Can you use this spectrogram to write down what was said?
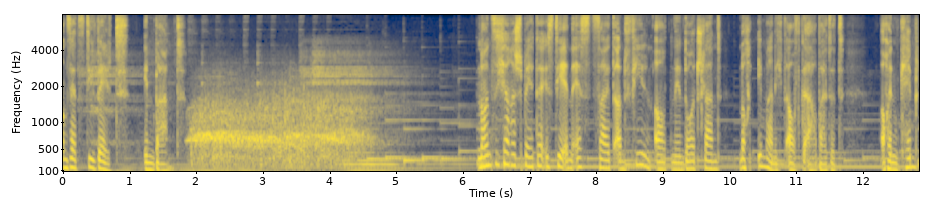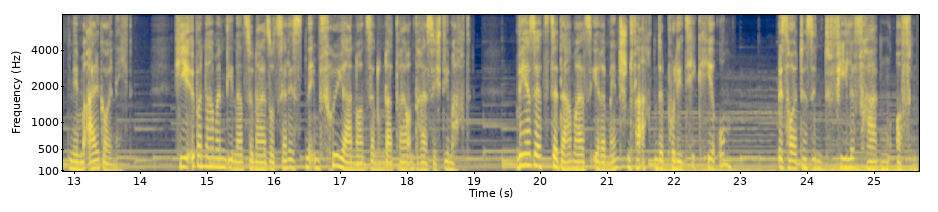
und setzt die Welt in Brand. 90 Jahre später ist die NS-Zeit an vielen Orten in Deutschland noch immer nicht aufgearbeitet. Auch in Kempten im Allgäu nicht. Hier übernahmen die Nationalsozialisten im Frühjahr 1933 die Macht. Wer setzte damals ihre menschenverachtende Politik hier um? Bis heute sind viele Fragen offen.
